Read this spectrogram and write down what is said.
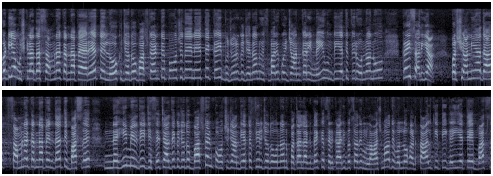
ਵੱਡੀਆਂ ਮੁਸ਼ਕਲਾਂ ਦਾ ਸਾਹਮਣਾ ਕਰਨਾ ਪੈ ਰਿਹਾ ਹੈ ਤੇ ਲੋਕ ਜਦੋਂ ਬੱਸ ਸਟੈਂਡ ਤੇ ਪਹੁੰਚਦੇ ਨੇ ਤੇ ਕਈ ਬਜ਼ੁਰਗ ਜਿਨ੍ਹਾਂ ਨੂੰ ਇਸ ਬਾਰੇ ਕੋਈ ਜਾਣਕਾਰੀ ਨਹੀਂ ਹੁੰਦੀ ਹੈ ਤੇ ਫਿਰ ਉਹਨਾਂ ਨੂੰ ਕਈ ਸਾਰੀਆਂ ਪਰੇਸ਼ਾਨੀਆਂ ਦਾ ਸਾਹਮਣਾ ਕਰਨਾ ਪੈਂਦਾ ਤੇ ਬੱਸ ਨਹੀਂ ਮਿਲਦੀ, ਜਿਸ ਦੇ ਚੱਲਦੇ ਕਿ ਜਦੋਂ ਬੱਸ ਸਟੈਂਡ ਪਹੁੰਚ ਜਾਂਦੀ ਹੈ ਤੇ ਫਿਰ ਜਦੋਂ ਉਹਨਾਂ ਨੂੰ ਪਤਾ ਲੱਗਦਾ ਕਿ ਸਰਕਾਰੀ ਬੱਸਾਂ ਦੇ ਮੁਲਾਜ਼ਮਾਂ ਦੇ ਵੱਲੋਂ ਹੜਤਾਲ ਕੀਤੀ ਗਈ ਹੈ ਤੇ ਬੱਸ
